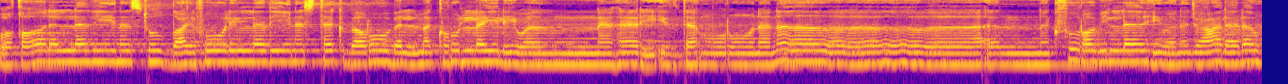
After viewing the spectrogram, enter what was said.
وقال الذين استضعفوا للذين استكبروا بل مكر الليل والنهار إذ تأمروننا أن نكفر بالله ونجعل له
